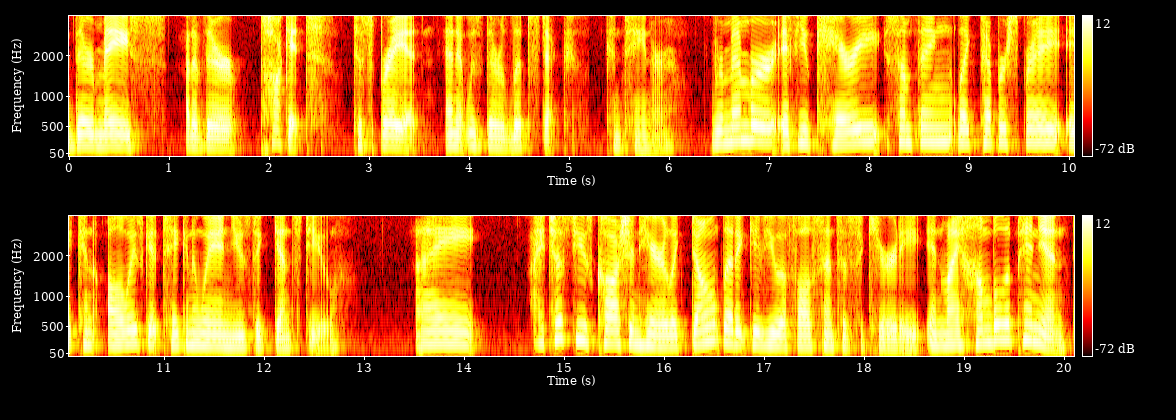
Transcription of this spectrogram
their mace out of their pocket to spray it, and it was their lipstick container remember if you carry something like pepper spray, it can always get taken away and used against you. I I just use caution here, like don't let it give you a false sense of security. In my humble opinion,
